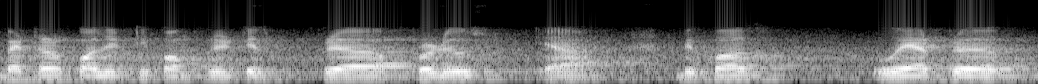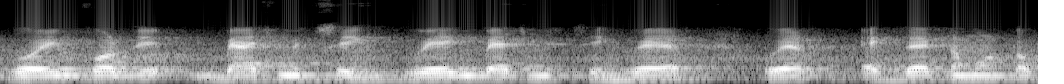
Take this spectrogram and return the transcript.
better quality concrete is produced. Yeah, because we are going for the batch mixing, weighing batch mixing, where where exact amount of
